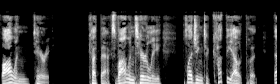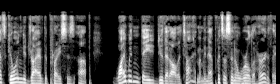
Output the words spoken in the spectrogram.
voluntary cutbacks, voluntarily pledging to cut the output that's going to drive the prices up. Why wouldn't they do that all the time? I mean, that puts us in a world of hurt if they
